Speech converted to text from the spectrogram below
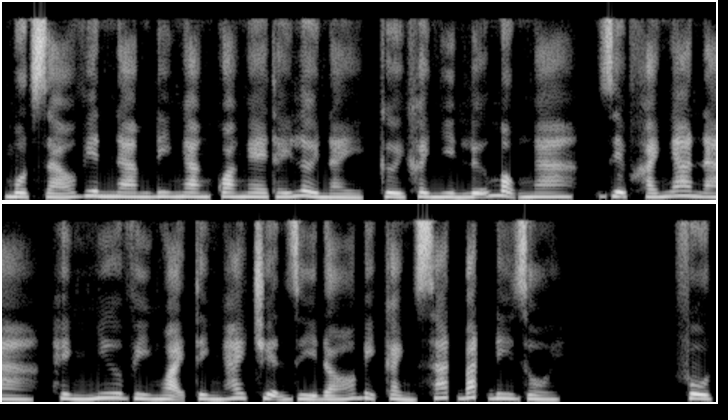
Một giáo viên nam đi ngang qua nghe thấy lời này, cười khẩy nhìn Lữ Mộng Nga, Diệp Khánh An à, hình như vì ngoại tình hay chuyện gì đó bị cảnh sát bắt đi rồi. Phụt,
